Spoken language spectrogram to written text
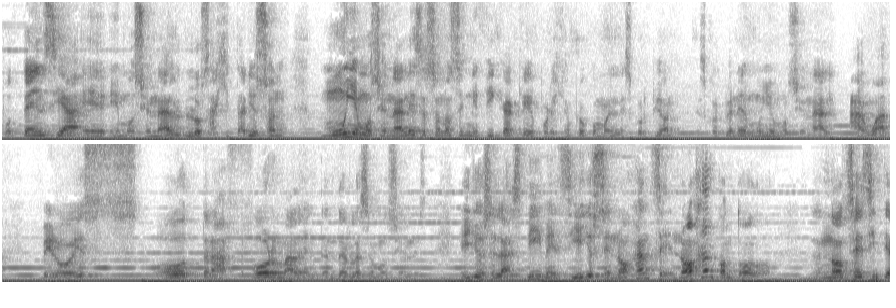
potencia eh, emocional, los Sagitarios son muy emocionales, eso no significa que, por ejemplo, como el escorpión, el escorpión es muy emocional, agua, pero es otra forma de entender las emociones. Ellos las viven, si ellos se enojan, se enojan con todo. No sé si te,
